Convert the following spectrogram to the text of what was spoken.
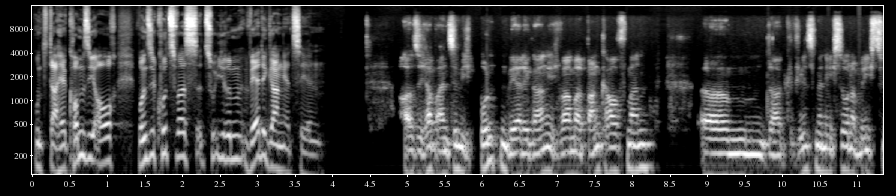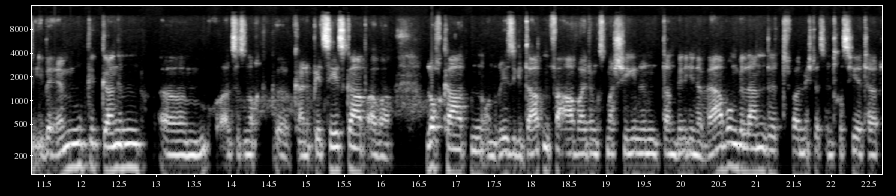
Und daher kommen Sie auch. Wollen Sie kurz was zu Ihrem Werdegang erzählen? Also ich habe einen ziemlich bunten Werdegang. Ich war mal Bankkaufmann. Ähm, da gefiel es mir nicht so. Dann bin ich zu IBM gegangen, ähm, als es noch äh, keine PCs gab, aber Lochkarten und riesige Datenverarbeitungsmaschinen. Dann bin ich in der Werbung gelandet, weil mich das interessiert hat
